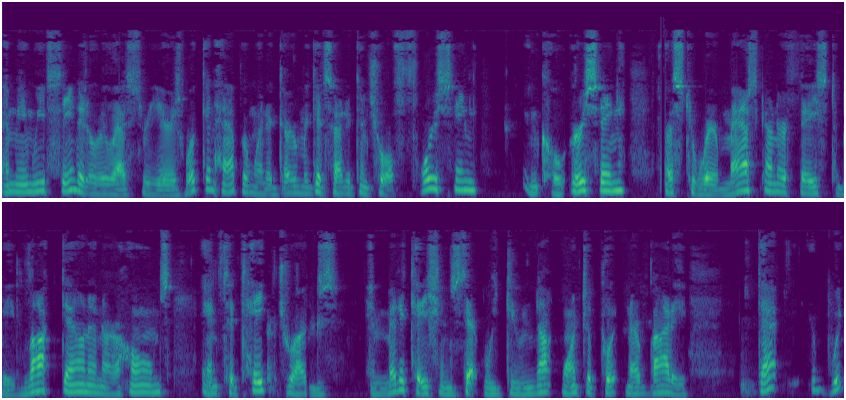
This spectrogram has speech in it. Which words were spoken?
I mean, we've seen it over the last three years. What can happen when a government gets out of control, forcing and coercing us to wear masks on our face, to be locked down in our homes, and to take drugs and medications that we do not want to put in our body. That we,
